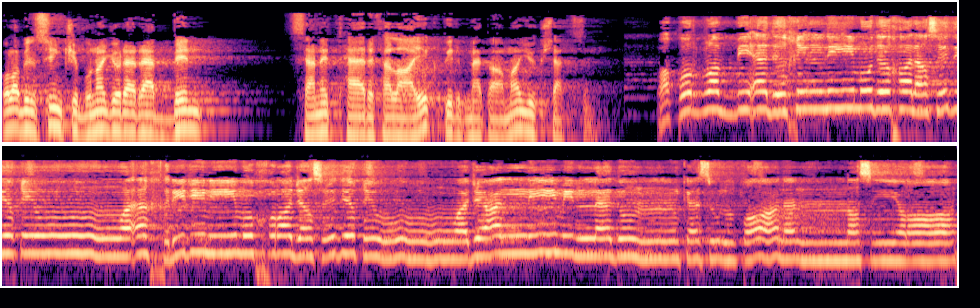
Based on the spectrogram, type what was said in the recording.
Ola bilsin ki, buna görə Rəbbin səni tərifə layiq bir məqama yüksətsin. وَقُلْ رَبِّ أَدْخِلْنِي مُدْخَلَ صِدْقٍ وَأَخْرِجْنِي مُخْرَجَ صِدْقٍ وَاجْعَل لِّي مِن لَّدُنكَ سُلْطَانًا نَّصِيرًا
